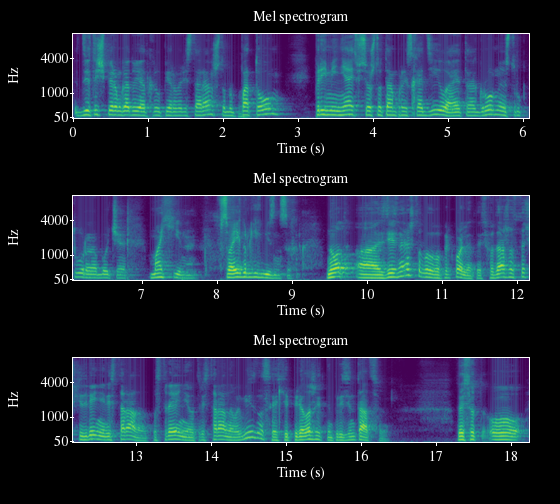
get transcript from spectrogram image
В 2001 году я открыл первый ресторан, чтобы потом применять все, что там происходило, а это огромная структура рабочая, махина, в своих других бизнесах. Ну вот а, здесь знаешь, что было бы прикольно? То есть вот даже с точки зрения ресторана, построения вот ресторанного бизнеса, если переложить на презентацию, то есть вот у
